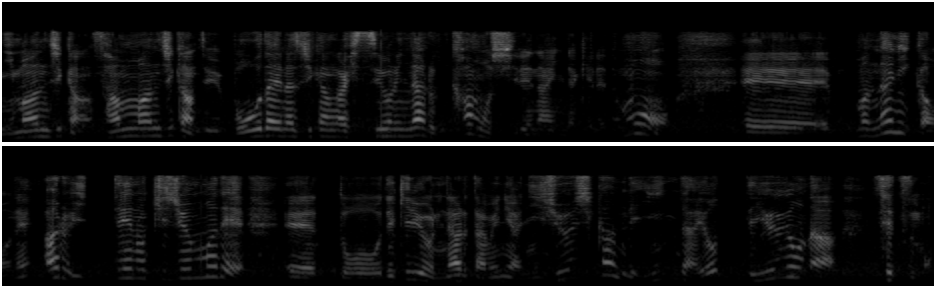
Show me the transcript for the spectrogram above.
2万時間、3万時間という膨大な時間が必要になるかもしれないんだけれども、えー、まあ、何かをね、ある一定の基準まで、えー、っとできるようになるためには20時間でいいんだよっていうような説も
